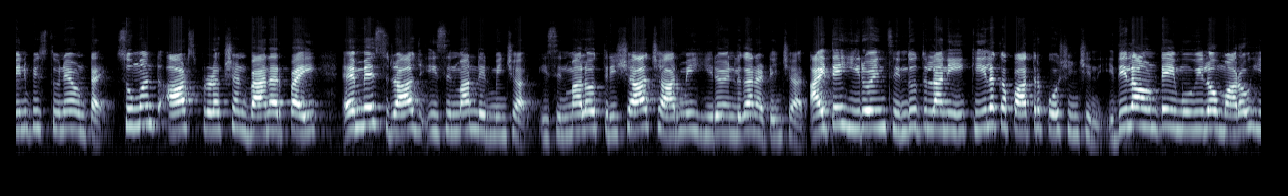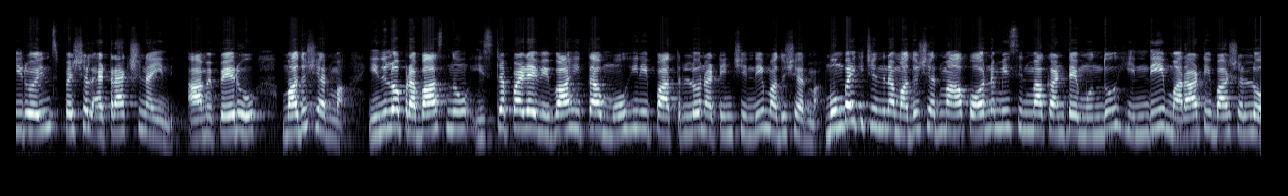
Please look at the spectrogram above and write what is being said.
వినిపిస్తూనే ఉంటాయి. సుమంత్ ఆర్ట్స్ ప్రొడక్షన్ బ్యానర్ పై ఎంఎస్ రాజ్ ఈ సినిమాను నిర్మించారు. ఈ సినిమాలో త్రిష చార్మి హీరోయిన్లుగా నటించారు. అయితే హీరోయిన్ సింధు తులాని కీలక పాత్ర పోషించింది. ఇదిలా ఉంటే ఈ మూవీలో మరో హీరోయిన్ స్పెషల్ అట్రాక్షన్ అయింది ఆమె పేరు మధు శర్మ. ఇందులో ప్రభాస్ను ఇష్టపడే వివాహిత మోహిని పాత్రలో నటించింది మధు శర్మ. ముంబైకి చెందిన మధుశర్మ పౌర్ణమి సినిమా కంటే ముందు హిందీ మరాఠీ భాషల్లో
